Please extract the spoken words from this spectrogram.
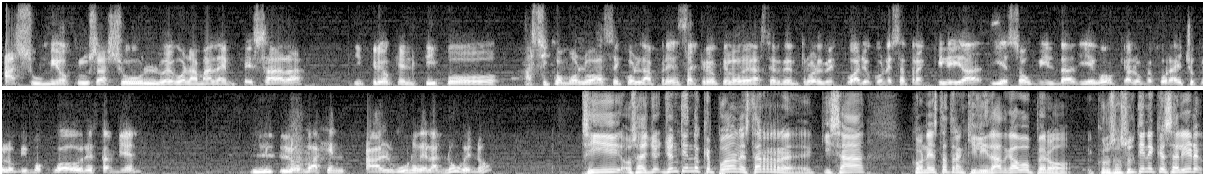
asumió Cruz Azul, luego la mala empezada, y creo que el tipo, así como lo hace con la prensa, creo que lo debe hacer dentro del vestuario con esa tranquilidad y esa humildad, Diego, que a lo mejor ha hecho que los mismos jugadores también los bajen a alguno de las nubes, ¿no? Sí, o sea, yo, yo entiendo que puedan estar eh, quizá con esta tranquilidad, Gabo, pero Cruz Azul tiene que salir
